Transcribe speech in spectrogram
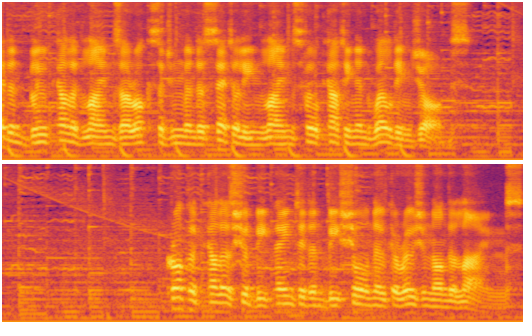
Red and blue colored lines are oxygen and acetylene lines for cutting and welding jobs. Proper colors should be painted and be sure no corrosion on the lines.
